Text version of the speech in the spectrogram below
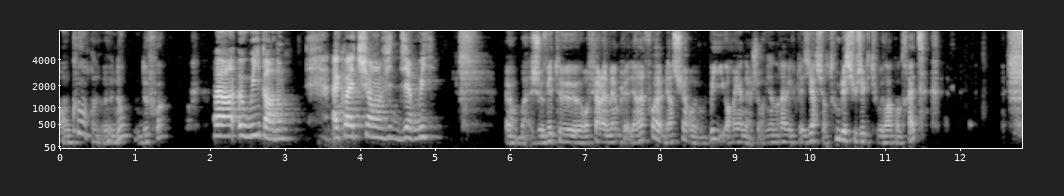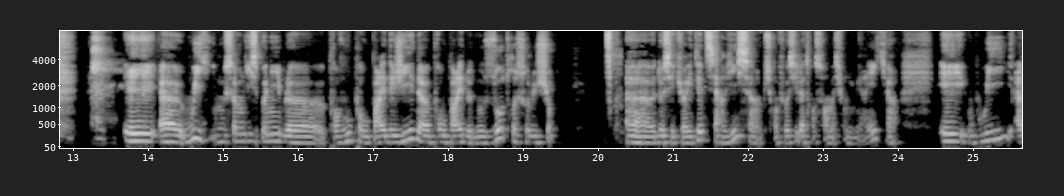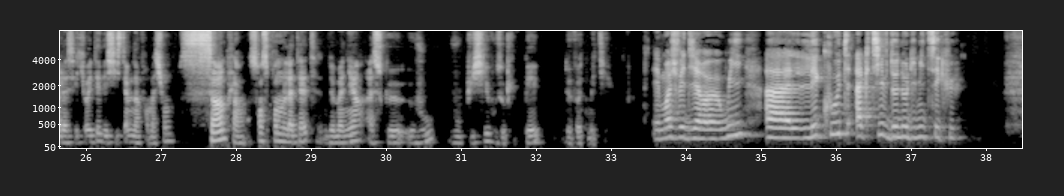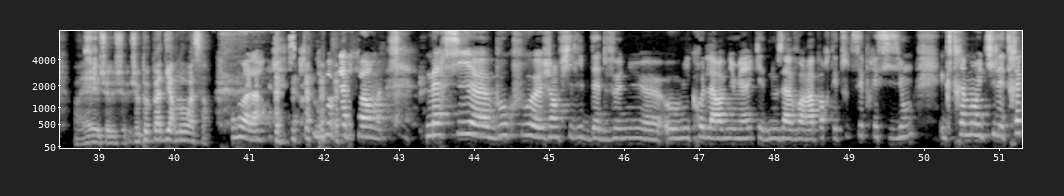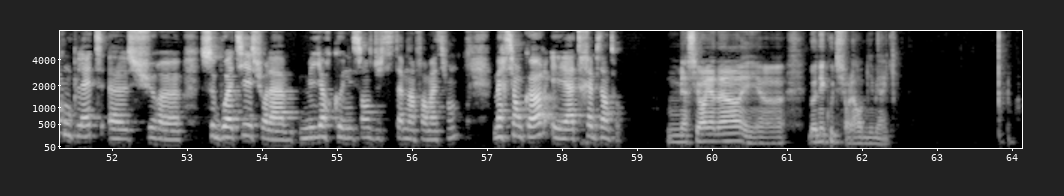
Encore Non, deux fois. oui, pardon. À quoi tu as envie de dire oui? Alors, bah, je vais te refaire la même que la dernière fois, bien sûr. Oui, Oriana, je reviendrai avec plaisir sur tous les sujets que tu voudras qu'on traite. Et euh, oui, nous sommes disponibles euh, pour vous, pour vous parler d'Égide, pour vous parler de nos autres solutions euh, de sécurité de service, puisqu'on fait aussi la transformation numérique. Et oui, à la sécurité des systèmes d'information simples, sans se prendre la tête, de manière à ce que vous, vous puissiez vous occuper de votre métier. Et moi, je vais dire euh, oui à l'écoute active de nos limites sécu. Ouais, je ne peux pas dire non à ça. Voilà, plateformes. Merci euh, beaucoup euh, Jean-Philippe d'être venu au micro de la robe numérique et de nous avoir apporté toutes ces précisions extrêmement utiles et très complètes sur ce boîtier et sur la meilleure connaissance du système d'information. Merci encore et à très bientôt. Merci Oriana et bonne écoute sur la robe numérique.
